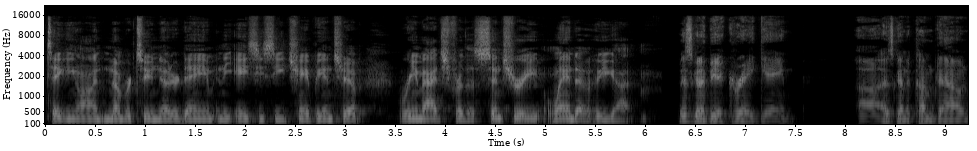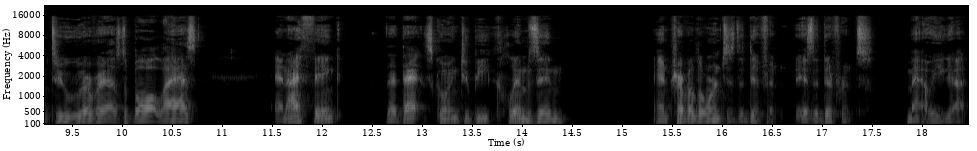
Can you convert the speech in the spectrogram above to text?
taking on number two Notre Dame in the ACC championship rematch for the century. Lando, who you got? This is going to be a great game. Uh, it's going to come down to whoever has the ball last, and I think that that's going to be Clemson, and Trevor Lawrence is the different is the difference. Matt, who you got?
